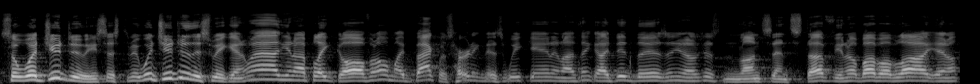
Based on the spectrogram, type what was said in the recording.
so what'd you do? He says to me, what'd you do this weekend? Well, you know, I played golf and oh, my back was hurting this weekend and I think I did this and you know, just nonsense stuff, you know, blah, blah, blah. You know.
